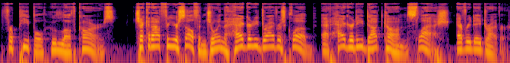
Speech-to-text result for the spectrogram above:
for people who love cars. Check it out for yourself and join the Hagerty Drivers Club at hagerty.com slash everydaydriver.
